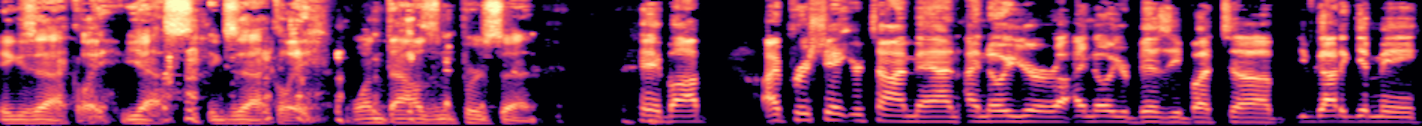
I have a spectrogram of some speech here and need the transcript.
Exactly. Yes. Exactly. One thousand percent. Hey, Bob, I appreciate your time, man. I know you're, I know you're busy, but uh, you've got to give me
